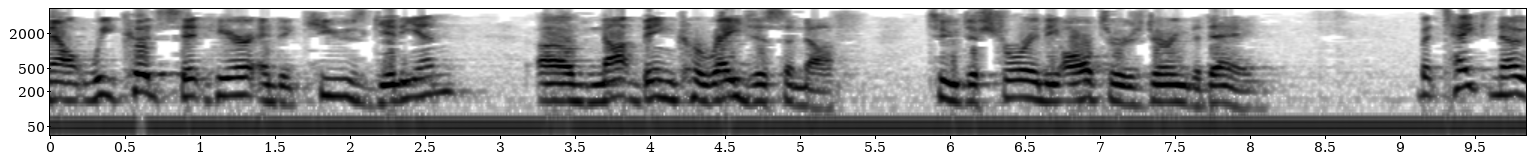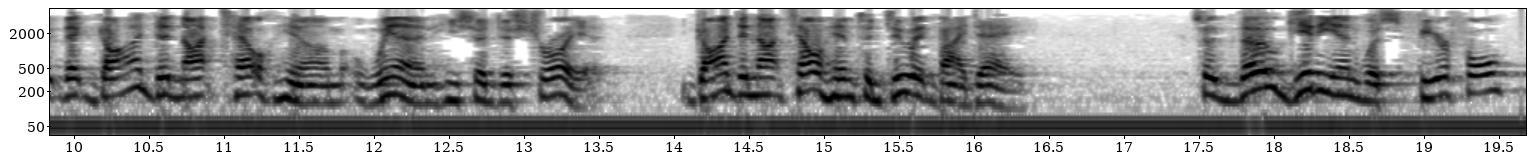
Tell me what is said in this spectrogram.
Now, we could sit here and accuse Gideon of not being courageous enough to destroy the altars during the day. But take note that God did not tell him when he should destroy it. God did not tell him to do it by day. So, though Gideon was fearful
